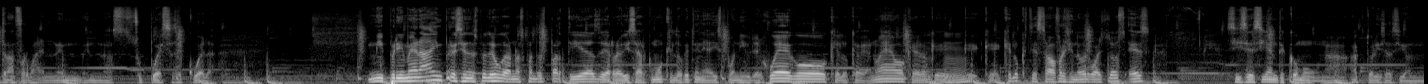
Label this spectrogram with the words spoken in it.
transformar en, en- una supuesta secuela. Mi primera impresión después de jugar unas cuantas partidas, de revisar como qué es lo que tenía disponible el juego, qué es lo que había nuevo, qué es lo que, Ujú. qué- qué- qué es lo que te estaba ofreciendo Overwatch 2, es si se siente como una actualización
